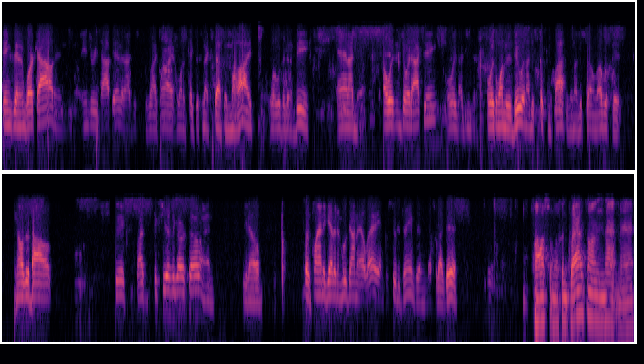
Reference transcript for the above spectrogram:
things didn't work out and you know, injuries happened and I just was like, All right, I want to take this next step in my life. What was it gonna be? And I always enjoyed acting. Always, I always wanted to do it. And I just took some classes, and I just fell in love with it. And that was about six, five, six years ago or so. And you know, put a plan together to move down to LA and pursue the dreams, and that's what I did. Awesome. Well, congrats on that, man.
